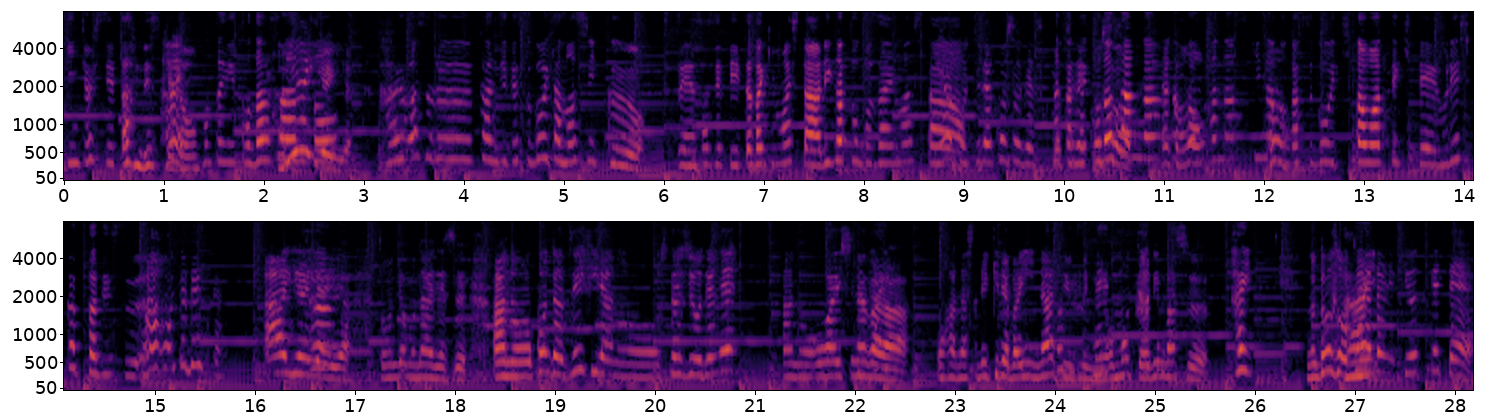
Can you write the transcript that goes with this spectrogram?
緊張してたんですけど、本当に戸田いさんと会話する感じですごい楽しく出演させていただきました。ありがとうございましいやたこ。ちらこそです。なんかね、こちらこそ戸田さんがなんんかお花好きなのがすごい伝わってきて嬉しかったです。あ本当ですか？あいやいやいや、とんでもないです。あの今度はぜひあのスタジオでね、あのお会いしながらお話できればいいなというふうに思っております。はい、どうぞおはい体に気をつけて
